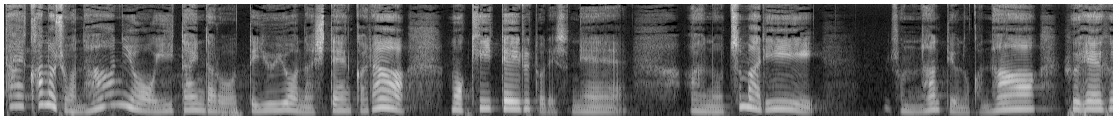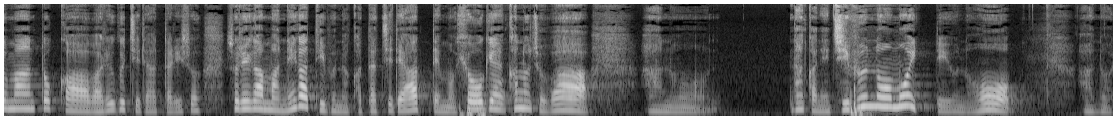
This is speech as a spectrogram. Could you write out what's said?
体彼女は何を言いたいんだろうっていうような視点から、もう聞いているとですね、あの、つまり、その、なんていうのかな、不平不満とか悪口であったり、そそれがまあネガティブな形であっても表現、彼女は、あの、なんかね、自分の思いっていうのを、あの、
